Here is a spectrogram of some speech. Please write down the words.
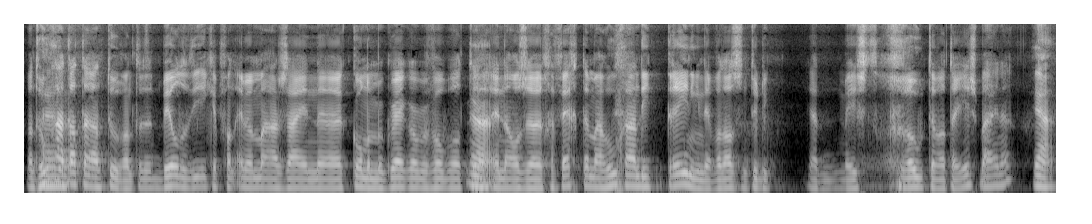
Want hoe gaat dat eraan toe? Want de beelden die ik heb van MMA zijn Conor McGregor bijvoorbeeld Ja. en al zijn gevechten. Maar hoe gaan die trainingen? Want dat is natuurlijk ja, het meest grote wat er is bijna. Ja.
